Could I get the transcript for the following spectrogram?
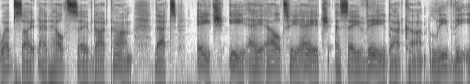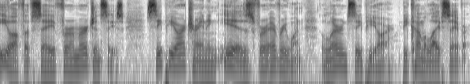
website at healthsave.com. That's H E A L T H S A V dot com. Leave the E off of SAVE for emergencies. CPR training is for everyone. Learn CPR. Become a lifesaver.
